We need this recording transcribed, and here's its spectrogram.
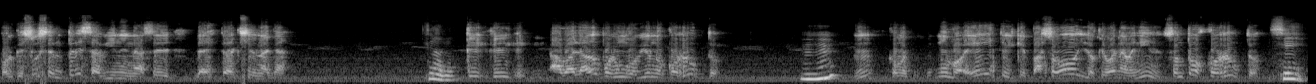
porque sus empresas vienen a hacer la extracción acá, Claro. que, que- que- avalado por un gobierno corrupto. Ujú, ¿Mm? Como tenemos este, el que pasó y los que van a venir, son todos corruptos. Sí,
